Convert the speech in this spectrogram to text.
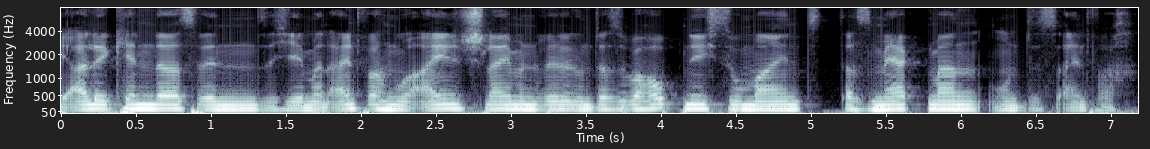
Wir alle kennen das, wenn sich jemand einfach nur einschleimen will und das überhaupt nicht so meint, das merkt man und ist einfach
